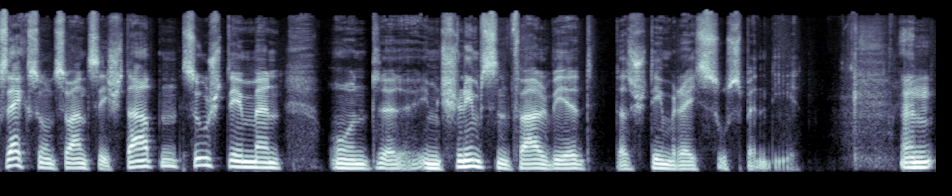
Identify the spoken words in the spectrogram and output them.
26 Staaten zustimmen und äh, im schlimmsten Fall wird das Stimmrecht suspendiert. Ein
